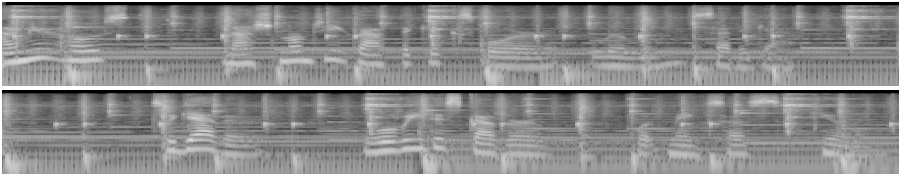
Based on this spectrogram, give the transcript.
I'm your host, National Geographic explorer Lilly Sedaghat. Together, we'll rediscover what makes us human.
